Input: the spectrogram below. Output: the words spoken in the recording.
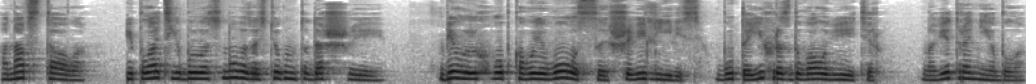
Она встала, и платье было снова застегнуто до шеи. Белые хлопковые волосы шевелились, будто их раздувал ветер, но ветра не было.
